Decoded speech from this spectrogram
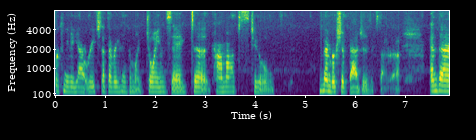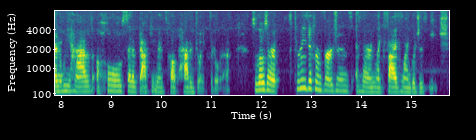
for community outreach. That's everything from like join SIG to CommOps to membership badges, etc. And then we have a whole set of documents called How to Join Fedora. So those are three different versions and they're in like five languages each.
